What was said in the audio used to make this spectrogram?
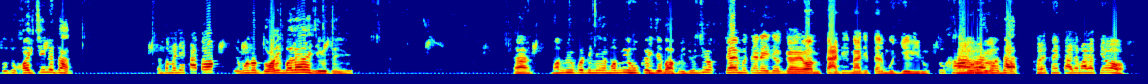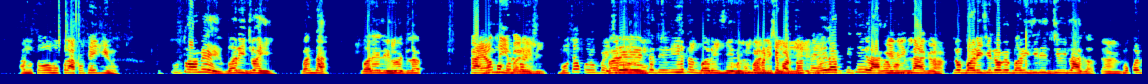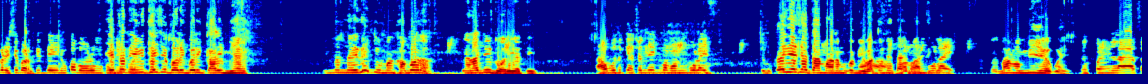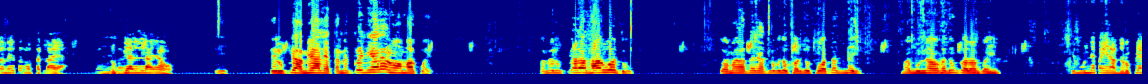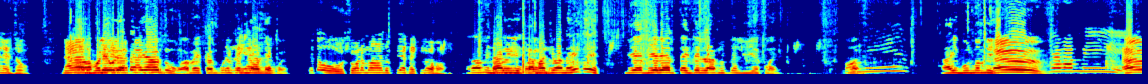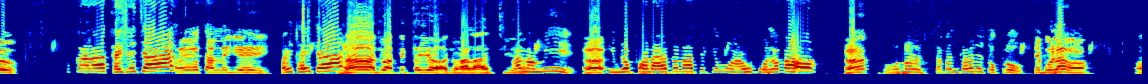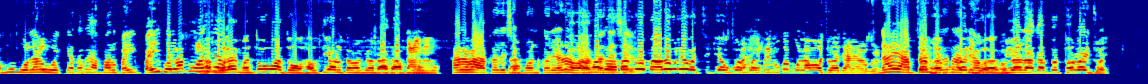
તું તું ખોઈ છી ને તાર. તમે નહીં ખાતો? એમાં તો દોરી બલારા જેવી થઈ હા મમ્મી ઉપરથી ને મમ્મી હું કહી છે બાપરી જોજો. ચાલ હું તને આમ તાજી માજી તરબૂચ જેવી હું તું ખાવાનું રાખ વધાર. ખાઈ તાજા મારા થયો. આમ તો હું લાખો થઈ ગયું. તું તો અમે બરી જોઈ. બંધા. બરેલી હોય એટલે. કાયમ નહીં બરેલી હું તો કોઈ પૈસા બરેલી એટલે એવી હતા બરી જેવી હું કોઈ પૈસા નહીં. નહીં લાગતી કેવી લાગે એવી લાગે જો બરી જેલો અમે બરી જેલી જેવી લાગે. હું કોઈ પૈસા ભરતી જ નહીં હું કા ભરું એટલે એવી થઈ છે બરી બરી મેં નહીં થઈ તું મને ખબર હે. પેલા જેવી ધોરી હતી. આ આવું બધું કેશો નહીં કે મારી મમ્મી બોલાવીશ તો કહી દે છે તાર માને કોઈ બીવા તો નહીં તારી મારી મમ્મી મારતી બોલાય. કોઈ મારી મમ્મી હે કોઈ. પણ લાયા છો નહીં તો મફત લાયા. રૂપિયા લઈને લાયા હો. તે તે રૂપિયા અમે આલ્યા તમે કોઈ નહીં આલ્યા હો આમાં કોઈ. તમે રૂપિયા સારું હતું. તો અમારે અત્યારે આટલો બધો ખર્ચો થોત જ નહીં. મારે બુનના વખત શું કરવા પછી? એ બુનને પૈસા રૂપિયા લેજો. અમને એવું લેતા નહીં આવડતું. અમે કંકુની કઈ આલે કોઈ એ તો સોનમાં રૂપિયા ખેંચલો હો? અમે ના લઈએ. તમારા જેવા નહીં તે બે બે હજાર ત્રણ ત્રણ લાખ રૂપિયા લઈએ કોઈ. મમ્મી? આઈ બુન મમ્મી. એ મમ્મી. કારા થઈ જાય ચા? એ ચાલ લઈએ ભાઈ થઈ ચા ના હજુ આટલી જ થઈ હજુ હાલ આ જ છીએ. હા મમ્મી. હા? એમનો ફોન આવ્યો તો નથી કે હું આવું બોલાવા હો હા? ઓ મારો સંબંધ કરે ને છોકરો. તે બોલાવો. હું બોલાવું એ કહેતા હતા મારું ભાઈ ભાઈ બોલાવવું હોય બોલાય મન તો એવું હતો સૌથી સારું તમારે જેવો રાગ આવતો હતો. હા હવે આવતા જશે ફોન કર્યો. હેડો હવે આવતા જશે. તો મારો ઓલે વચ્ચે કે ઉપર પણ એમણે મૂકો બોલાવો જોવા જાણ્યા વગર. ના રાગ આવતો તો ફરવાય જ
